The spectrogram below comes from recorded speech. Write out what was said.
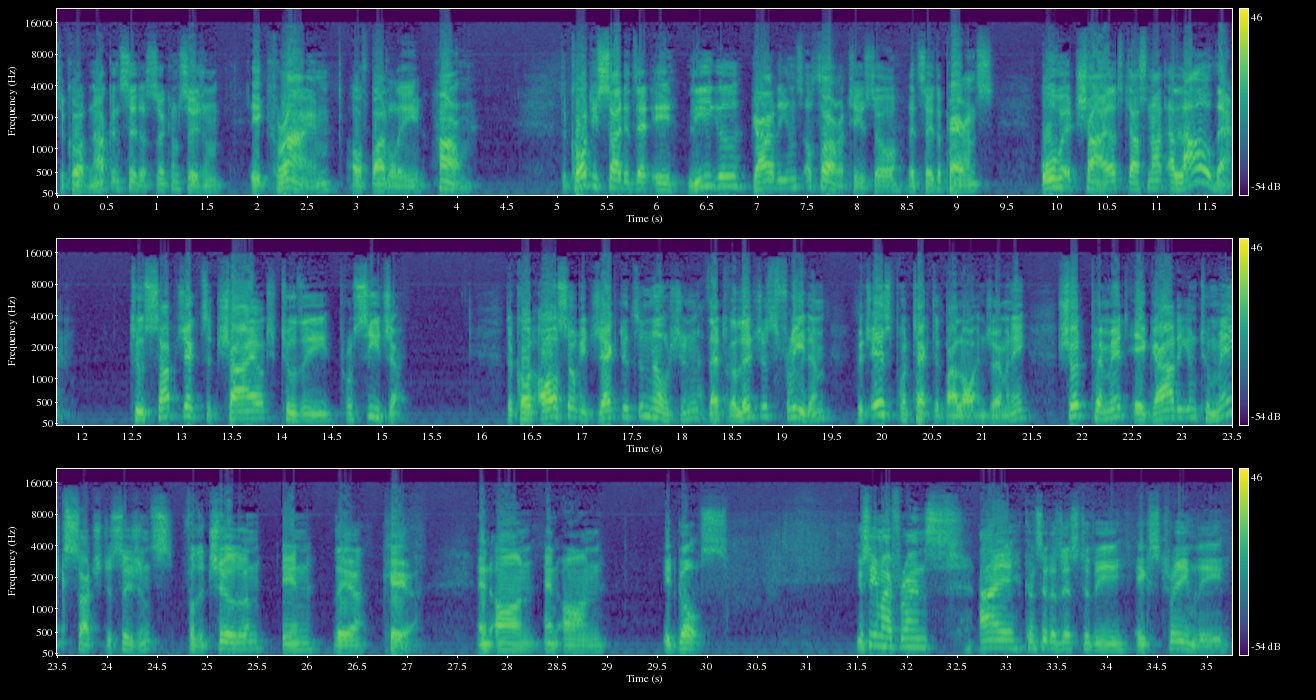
The court now considers circumcision a crime of bodily harm. The court decided that a legal guardian's authority, so let's say the parents, over a child does not allow them to subject the child to the procedure. The court also rejected the notion that religious freedom, which is protected by law in Germany, should permit a guardian to make such decisions for the children in their care. And on and on it goes. You see, my friends, I consider this to be extremely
